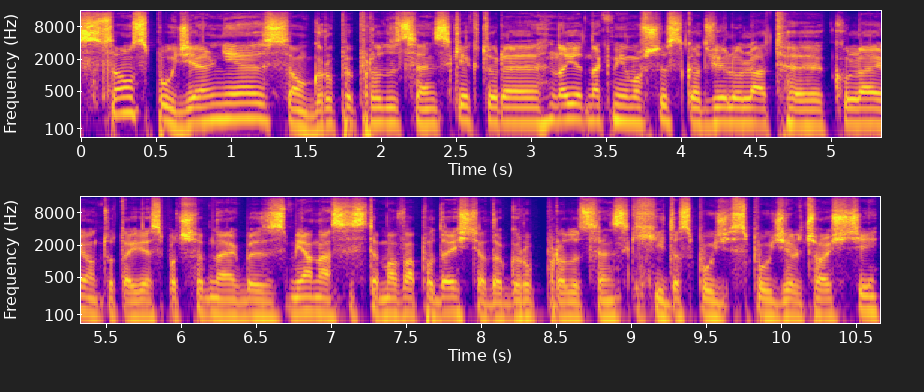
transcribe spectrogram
Są spółdzielnie, są grupy producenckie, które no jednak mimo wszystko od wielu lat e, kuleją. Tutaj jest potrzebna jakby zmiana systemowa podejścia do grup producenckich i do spółdzielczości,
